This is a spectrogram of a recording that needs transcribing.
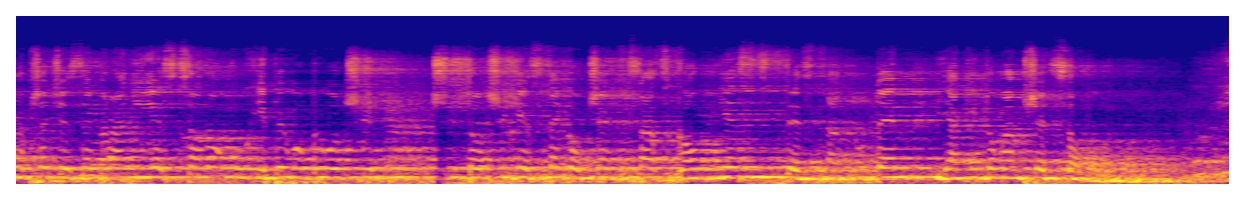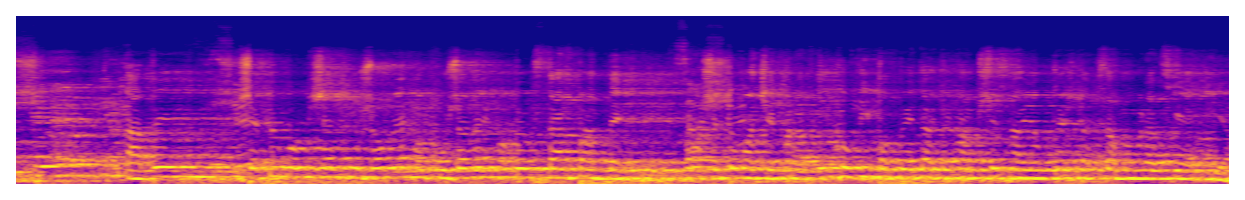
no przecież zebranie jest co roku i było, było czy, czy do 30 czerwca zgodnie z statutem, jaki to mam przed sobą. A wy, że było przedłużone, odłużone, bo był stan pandemii. Proszę, tu macie prawników i popytać, i wam przyznają też tak samą rację jak ja.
